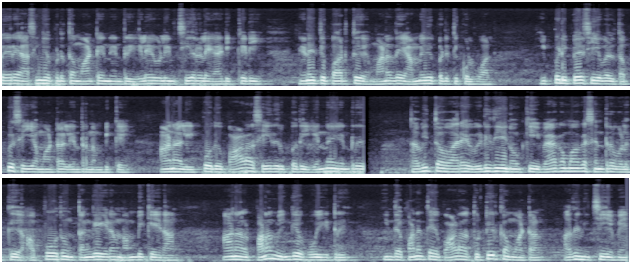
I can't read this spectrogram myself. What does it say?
பெயரை அசிங்கப்படுத்த மாட்டேன் என்று இளையவளின் சீரலை அடிக்கடி நினைத்து பார்த்து மனதை அமைதிப்படுத்திக் கொள்வாள். இப்படி பேசியவள் தப்பு செய்ய மாட்டாள் என்ற நம்பிக்கை. ஆனால் இப்போது பாலா செய்திருப்பது என்ன என்று தவித்தவாறே விடுதியை நோக்கி வேகமாக சென்றவளுக்கு அப்போதும் தங்கையிடம் நம்பிக்கைதான். ஆனால் பணம் எங்கே போயிற்று? இந்த பணத்தை பாலா தொட்டிருக்க மாட்டாள். அது நிச்சயமே.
